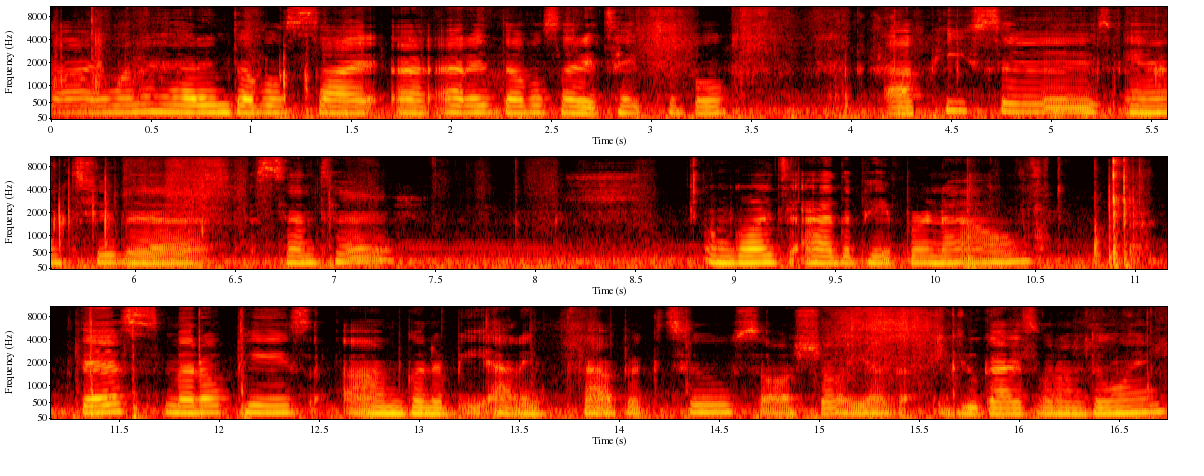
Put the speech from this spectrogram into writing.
So I went ahead and double side uh, added double sided tape to both uh, pieces and to the center. I'm going to add the paper now. This middle piece I'm going to be adding fabric to, so I'll show you, you guys what I'm doing.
